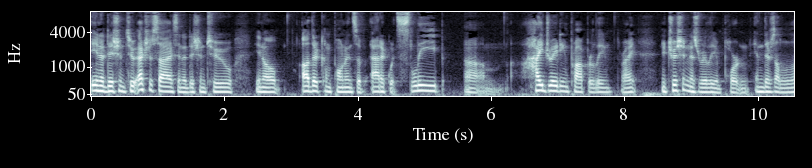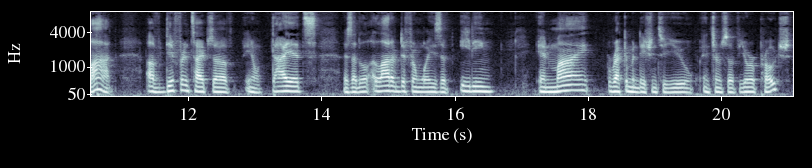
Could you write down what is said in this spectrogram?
in addition to exercise, in addition to, you know, other components of adequate sleep, um, hydrating properly, right? Nutrition is really important, and there's a lot of different types of you know diets. There's a, a lot of different ways of eating, and my recommendation to you in terms of your approach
